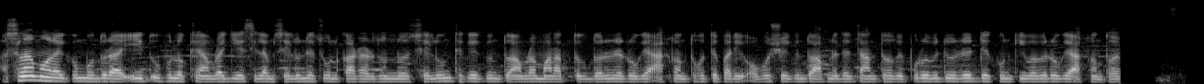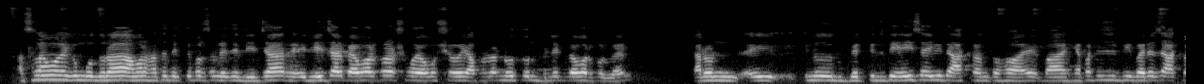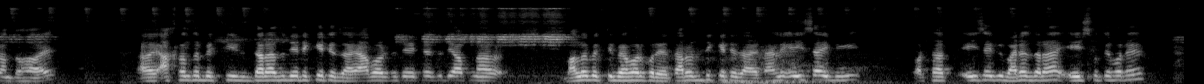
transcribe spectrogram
আসসালামু আলাইকুম বন্ধুরা, ঈদ উপলক্ষে আমরা গিয়েছিলাম সেলুনে চুল কাটার জন্য। সেলুন থেকে কিন্তু আমরা মারাত্মক ধরনের রোগে আক্রান্ত হতে পারি। অবশ্যই কিন্তু আপনাদের জানতে হবে। পুরো ভিডিওটি দেখুন কীভাবে রোগে আক্রান্ত হয়। আসসালামু আলাইকুম বন্ধুরা, আমার হাতে দেখতে পাচ্ছেন এই যে লেজার। এই লেজার ব্যবহার করার সময় অবশ্যই আপনারা নতুন ব্লেড ব্যবহার করবেন। কারণ এই কিন্তু ব্যক্তি যদি এইচআইভিতে আক্রান্ত হয় বা হেপাটাইটিস বি ভাইরাসে আক্রান্ত হয় আক্রান্ত ব্যক্তির দ্বারা যদি এটা কেটে যায়, আবার যদি এটা যদি আপনার ভালো ব্যক্তি ব্যবহার করে তারও যদি কেটে যায়, তাহলে এইচআইভি অর্থাৎ এইচআইভি ভাইরাস দ্বারা এইডস হতে পারে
